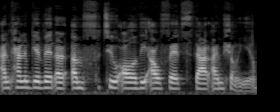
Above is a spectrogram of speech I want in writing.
and kind of give it a umph to all of the outfits that I'm showing you.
